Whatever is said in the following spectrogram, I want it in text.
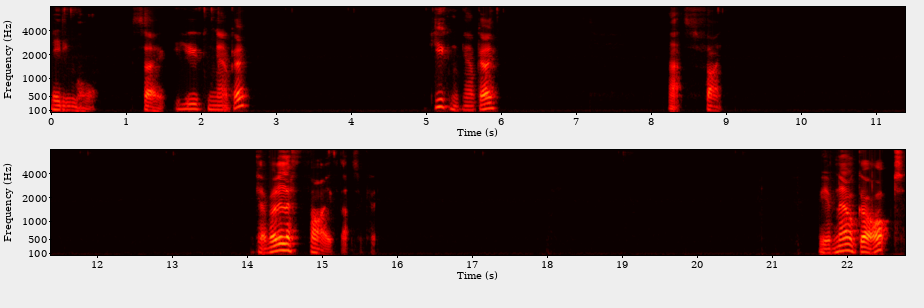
needing more. So you can now go. You can now go. That's fine. Okay, I've only left five. That's okay. We have now got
